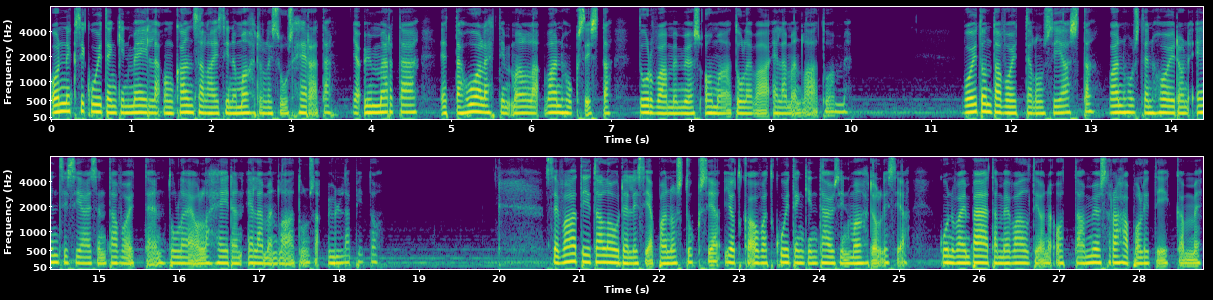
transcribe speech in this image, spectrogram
Onneksi kuitenkin meillä on kansalaisina mahdollisuus herätä ja ymmärtää, että huolehtimalla vanhuksista turvaamme myös omaa tulevaa elämänlaatuamme. Voiton tavoittelun sijasta vanhusten hoidon ensisijaisen tavoitteen tulee olla heidän elämänlaatunsa ylläpito. Se vaatii taloudellisia panostuksia, jotka ovat kuitenkin täysin mahdollisia, kun vain päätämme valtiona ottaa myös rahapolitiikkamme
